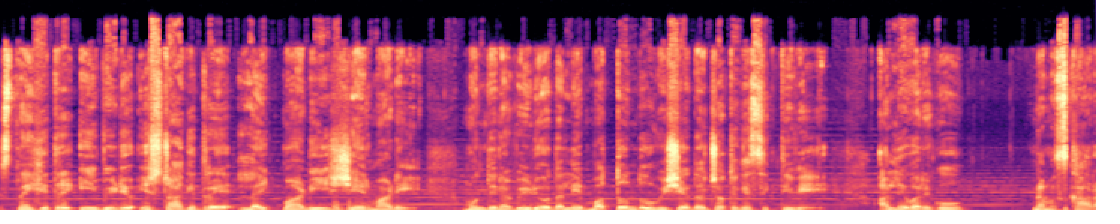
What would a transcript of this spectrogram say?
ಸ್ನೇಹಿತರೆ, ಈ ವಿಡಿಯೋ ಇಷ್ಟ ಆಗಿದ್ರೆ ಲೈಕ್ ಮಾಡಿ, ಶೇರ್ ಮಾಡಿ. ಮುಂದಿನ ವಿಡಿಯೋದಲ್ಲಿ ಮತ್ತೊಂದು ವಿಷಯದ ಜೊತೆಗೆ ಸಿಗ್ತೀವಿ. ಅಲ್ಲಿವರೆಗೂ ನಮಸ್ಕಾರ.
